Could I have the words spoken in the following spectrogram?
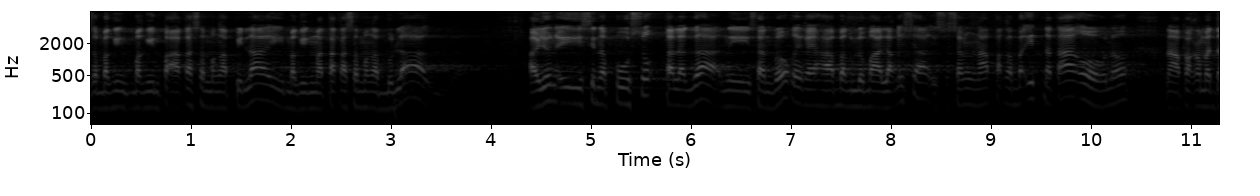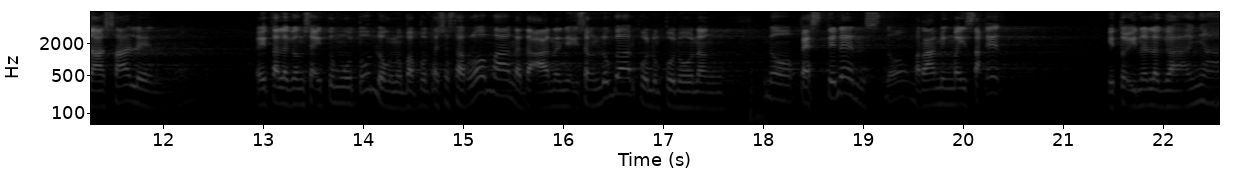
sa maging, maging paa ka sa mga pilay, maging mata ka sa mga bulag. Ayun ay sinapuso talaga ni San Roque kaya habang lumalaki siya, isa siyang napakabait na tao, no? Napakamadasalin. Ay talagang siya ay tumutulong nung papunta siya sa Roma, nadaanan niya isang lugar punong-puno ng no, pestilence, no? Maraming may sakit. Ito inalagaan niya,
